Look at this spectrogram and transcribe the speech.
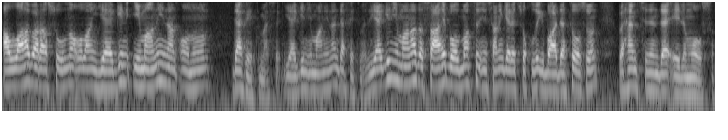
Allaha və Rasuluna olan yəqin imanı ilə onun dəf etməsi. Yəqin imanı ilə dəf etməsi. Yəqin imana da sahib olmaq üçün insanın gərək çoxlu ibadəti olsun və həmçinin də elmi olsun.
